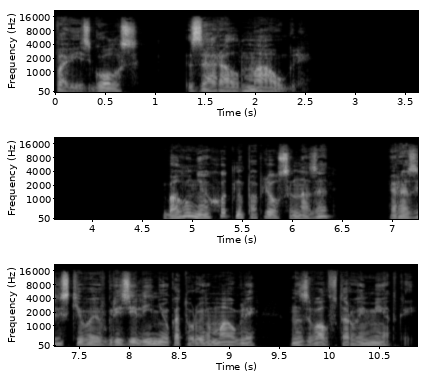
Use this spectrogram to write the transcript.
Во весь голос заорал Маугли. Балу неохотно поплелся назад, разыскивая в грязи линию, которую Маугли называл второй меткой,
